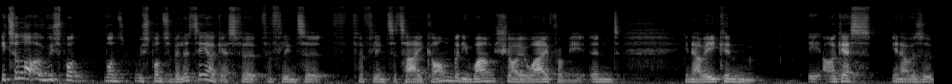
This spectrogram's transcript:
it's a lot of respons- responsibility, I guess, for, for Flynn to for Flynn to take on. But he won't shy away from it, and you know, he can. I guess you know, as a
